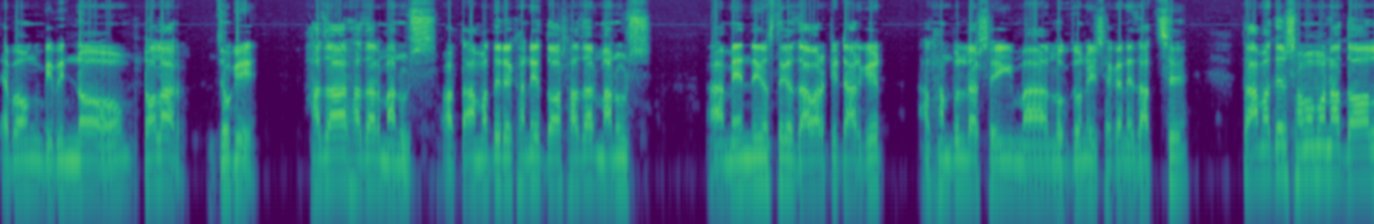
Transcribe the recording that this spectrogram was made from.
এবং বিভিন্ন ট্রলার যোগে হাজার হাজার মানুষ অর্থাৎ আমাদের এখানে দশ হাজার মানুষ মেহেন্দিগঞ্জ থেকে যাওয়ার একটি টার্গেট আলহামদুলিল্লাহ সেই লোকজনই সেখানে যাচ্ছে। তো আমাদের সমমনা দল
